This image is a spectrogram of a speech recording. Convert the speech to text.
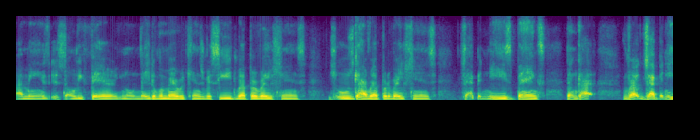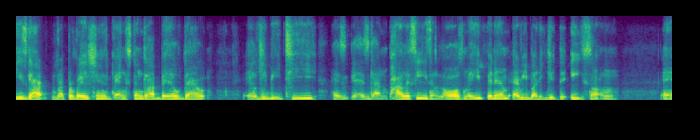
I mean, it's, it's only fair, you know, Native Americans received reparations, Jews got reparations, Japanese banks then got Japanese got reparations, banks then got bailed out. LGBT has has gotten policies and laws made for them. Everybody get to eat something, and,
